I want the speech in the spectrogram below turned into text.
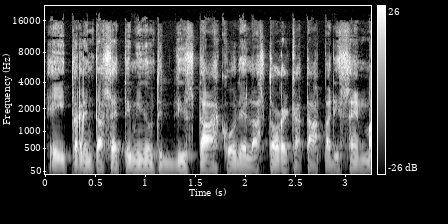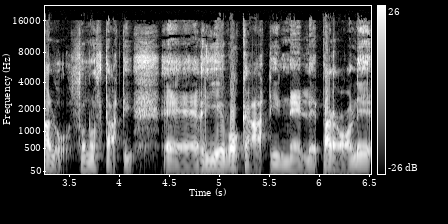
e i 37 minuti di distacco della storica tappa di Saint Malo sono stati eh, rievocati nelle parole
